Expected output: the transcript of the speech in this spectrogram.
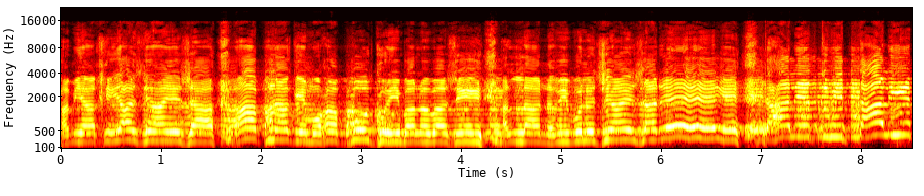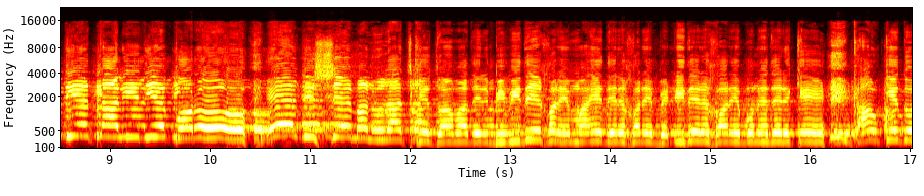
আমি আখিরাতে আয়েশা আপনাকে মহব্বত করি, ভালোবাসি। আল্লাহ নবী বলেছে, আয়েশা রে, তাহলে তুমি তালি দিয়ে তালি দিয়ে পড়ো। এ দৃশ্যে মানুষ আজকে তো আমাদের বিবিদের ঘরে, মায়েদের ঘরে, বেটিদের ঘরে বোনেদেরকে কাউকে তো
